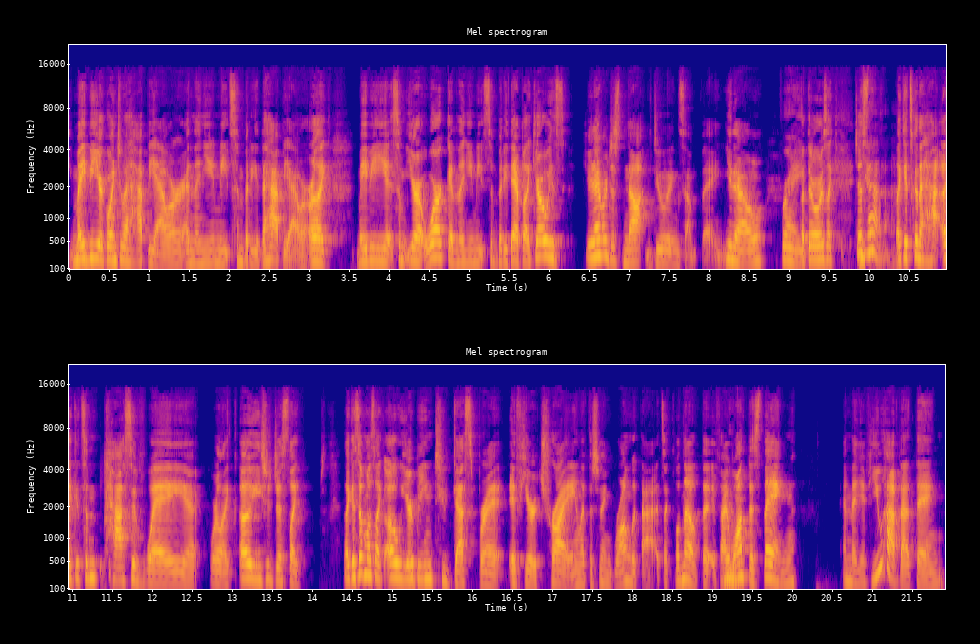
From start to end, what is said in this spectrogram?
maybe you're going to a happy hour and then you meet somebody at the happy hour, or like maybe some you're at work and then you meet somebody there. But like you're always you're never just not doing something, you know. right. But they're always like just yeah. like it's gonna ha- like it's some passive way where like oh you should just like like it's almost like oh you're being too desperate if you're trying like there's something wrong with that it's like well no that if i No. want this thing and then if you have that thing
